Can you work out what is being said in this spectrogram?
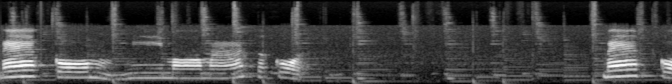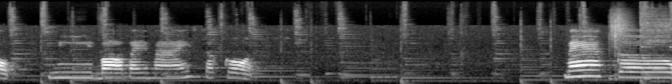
แม่กลมมีมอม้าสะกด แม่กบมีบอใบไม้สะกด แม่เกิล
